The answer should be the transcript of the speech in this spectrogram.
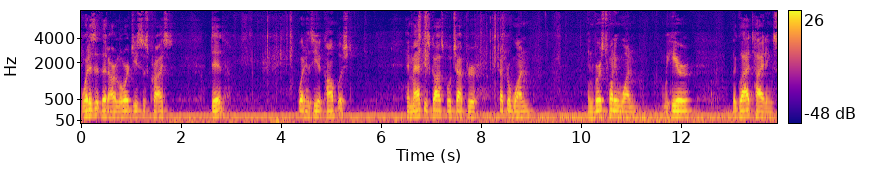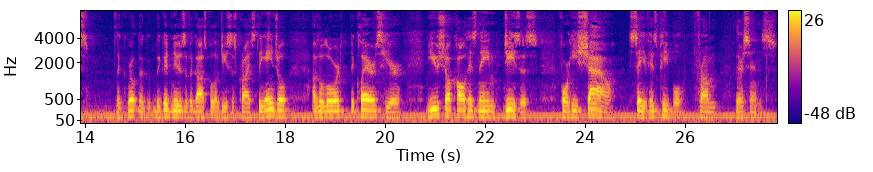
What is it that our Lord Jesus Christ did? What has he accomplished? In Matthew's Gospel, chapter, chapter 1, in verse 21, we hear the glad tidings, the, the, the good news of the gospel of Jesus Christ. The angel of the Lord declares here, You shall call his name Jesus, for he shall save his people from their sins.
